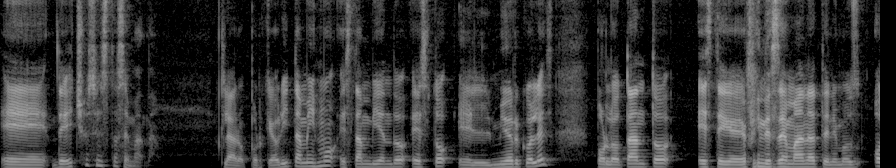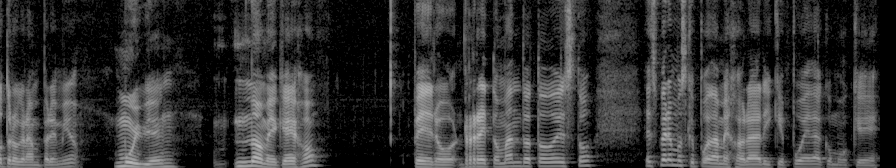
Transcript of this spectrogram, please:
Eh, de hecho, es esta semana. Claro, porque ahorita mismo están viendo esto el miércoles. Por lo tanto, este fin de semana tenemos otro Gran Premio. Muy bien, no me quejo. Pero retomando todo esto, esperemos que pueda mejorar y que pueda como que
